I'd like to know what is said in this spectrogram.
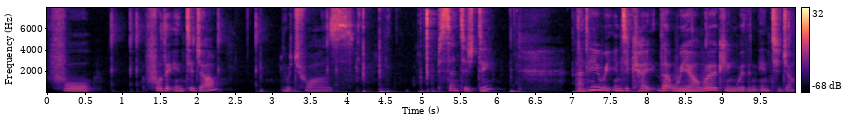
for for the integer which was percentage d. And here we indicate that we are working with an integer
